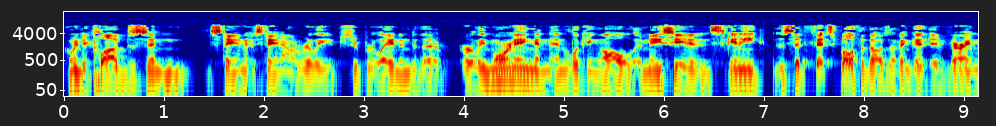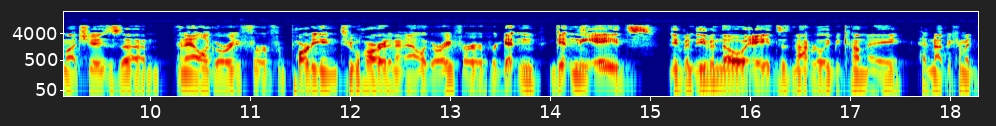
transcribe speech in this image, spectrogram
going to clubs and staying staying out really super late into the early morning and, and looking all emaciated and skinny. This it fits both of those. I think it, it very much is um, an allegory for for partying too hard and an allegory for for getting getting the AIDS. Even even though AIDS has not really become a had not become an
